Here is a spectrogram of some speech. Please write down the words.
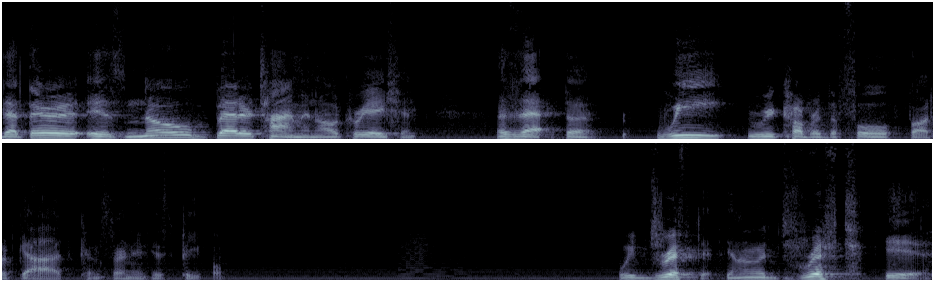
that there is no better time in all creation that the, we recover the full thought of God concerning his people. We've drifted. You know what drift is.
